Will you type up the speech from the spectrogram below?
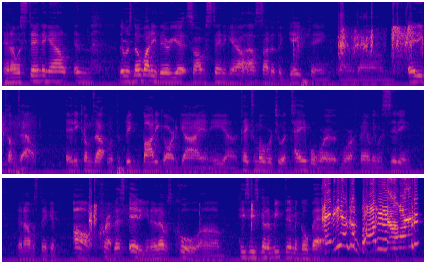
And I was standing out and there was nobody there yet, so I was standing out outside of the gate thing, and um, Eddie comes out. Eddie comes out with the big bodyguard guy, and he uh, takes him over to a table where, where a family was sitting. And I was thinking, oh crap, that's Eddie. You know, that was cool. Um, he's he's gonna meet them and go back. Eddie has a bodyguard?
